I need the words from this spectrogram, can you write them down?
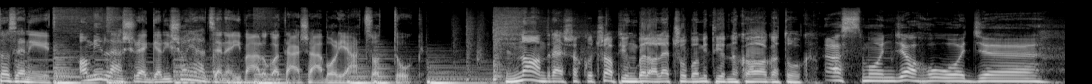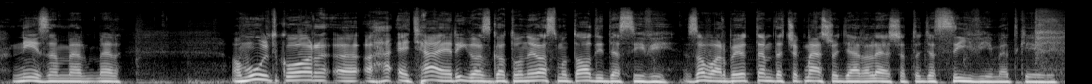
Ezt a zenét a Millás reggeli saját zenei válogatásából játszottuk. Na András, akkor csapjunk bele a lecsóba, mit írnak a hallgatók? Azt mondja, hogy nézem, mert, mert a múltkor egy HR igazgatónő azt mondta, add ide CV. Zavarba jöttem, de csak másodjára leesett, hogy a CV-met kéri.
